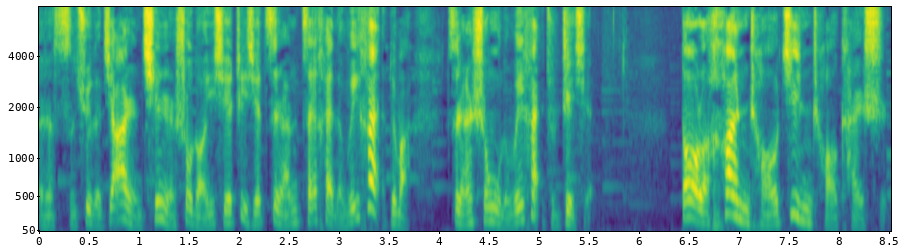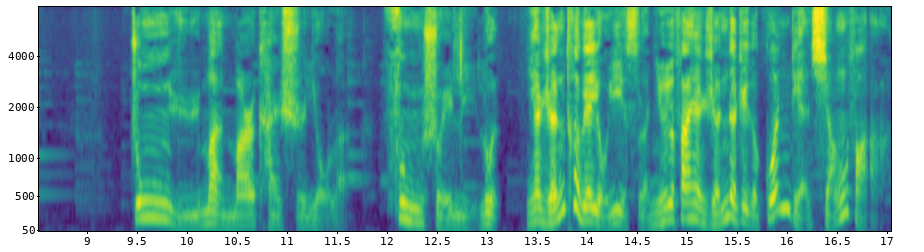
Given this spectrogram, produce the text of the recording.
呃，死去的家人、亲人受到一些这些自然灾害的危害，对吧？自然生物的危害就是这些。到了汉朝、晋朝开始，终于慢慢开始有了风水理论。你看人特别有意思，你会发现人的这个观点、想法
